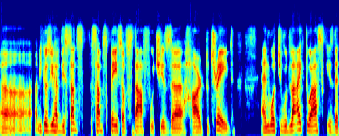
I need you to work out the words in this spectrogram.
uh, because you have this sub subspace of stuff which is uh, hard to trade. And what you would like to ask is that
